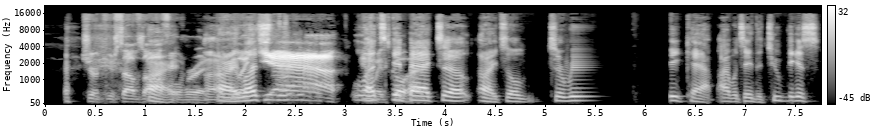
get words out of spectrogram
jerk yourselves off right, over it. all right, like, let's- yeah. let's Anyways, get ahead. back to all right. So to re- recap, I would say the two biggest,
